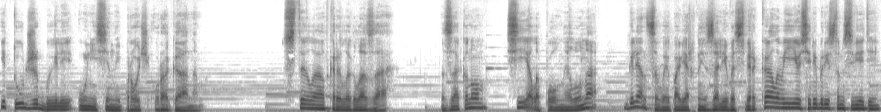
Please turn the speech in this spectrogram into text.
и тут же были унесены прочь ураганом. Стелла открыла глаза. За окном сияла полная луна, Глянцевая поверхность залива сверкала в ее серебристом свете,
